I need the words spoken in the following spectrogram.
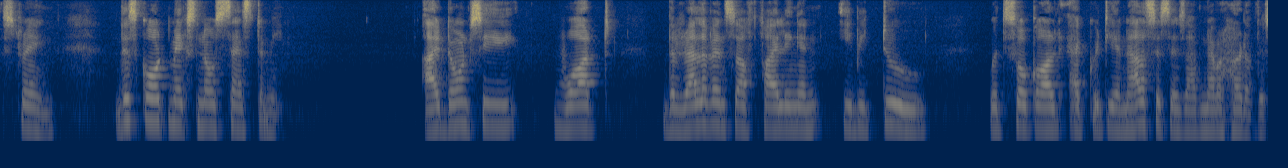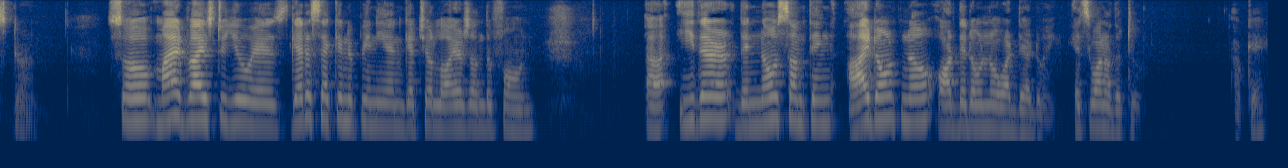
string, this quote makes no sense to me. I don't see what the relevance of filing an EB2 with so-called equity analysis is. I've never heard of this term. So my advice to you is get a second opinion, get your lawyers on the phone. Uh, either they know something I don't know or they don't know what they're doing. It's one of the two. Okay.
